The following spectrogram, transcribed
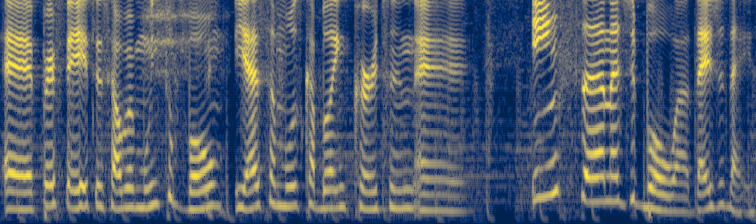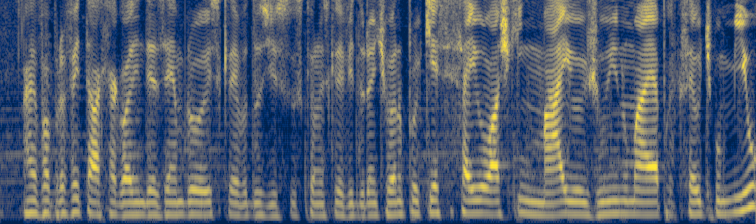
é perfeito, esse álbum é muito bom. e essa música Blank Curtain é insana de boa. 10 de 10. Ah, eu vou aproveitar que agora em dezembro eu escrevo dos discos que eu não escrevi durante o ano, porque esse saiu, acho que em maio, junho, numa época que saiu, tipo, mil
